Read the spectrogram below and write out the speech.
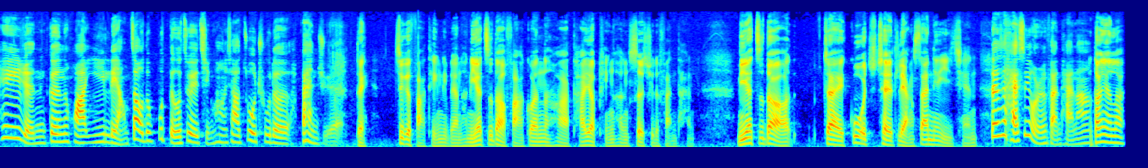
黑人跟华裔两造都不得罪的情况下做出的判决。对这个法庭里面呢，你要知道，法官的话，他要平衡社区的反弹。”你要知道，在过去在两三年以前，但是还是有人反弹啊。当然了，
